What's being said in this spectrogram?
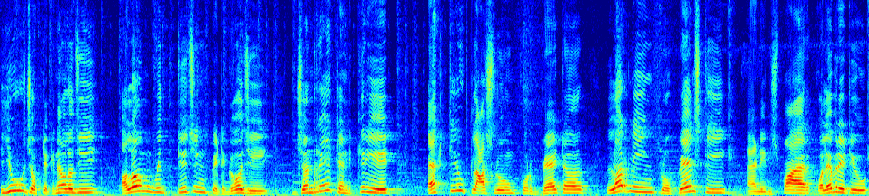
use of technology along with teaching pedagogy generate and create active classroom for better learning propensity and inspire collaborative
